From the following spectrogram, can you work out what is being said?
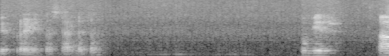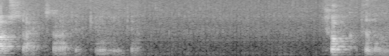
bir proje tasarladım. Bu bir outside sanat etkinliğiydi. Çok katılımlı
